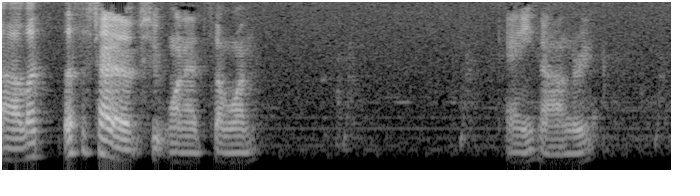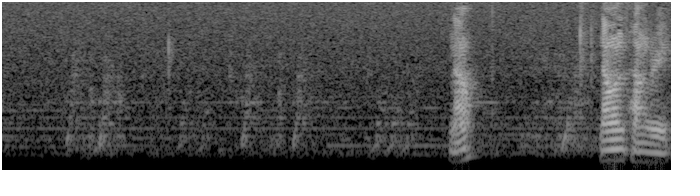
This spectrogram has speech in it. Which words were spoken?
Uh, let's, let's just try to shoot one at someone. Okay, he's not hungry. No? No one's hungry.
